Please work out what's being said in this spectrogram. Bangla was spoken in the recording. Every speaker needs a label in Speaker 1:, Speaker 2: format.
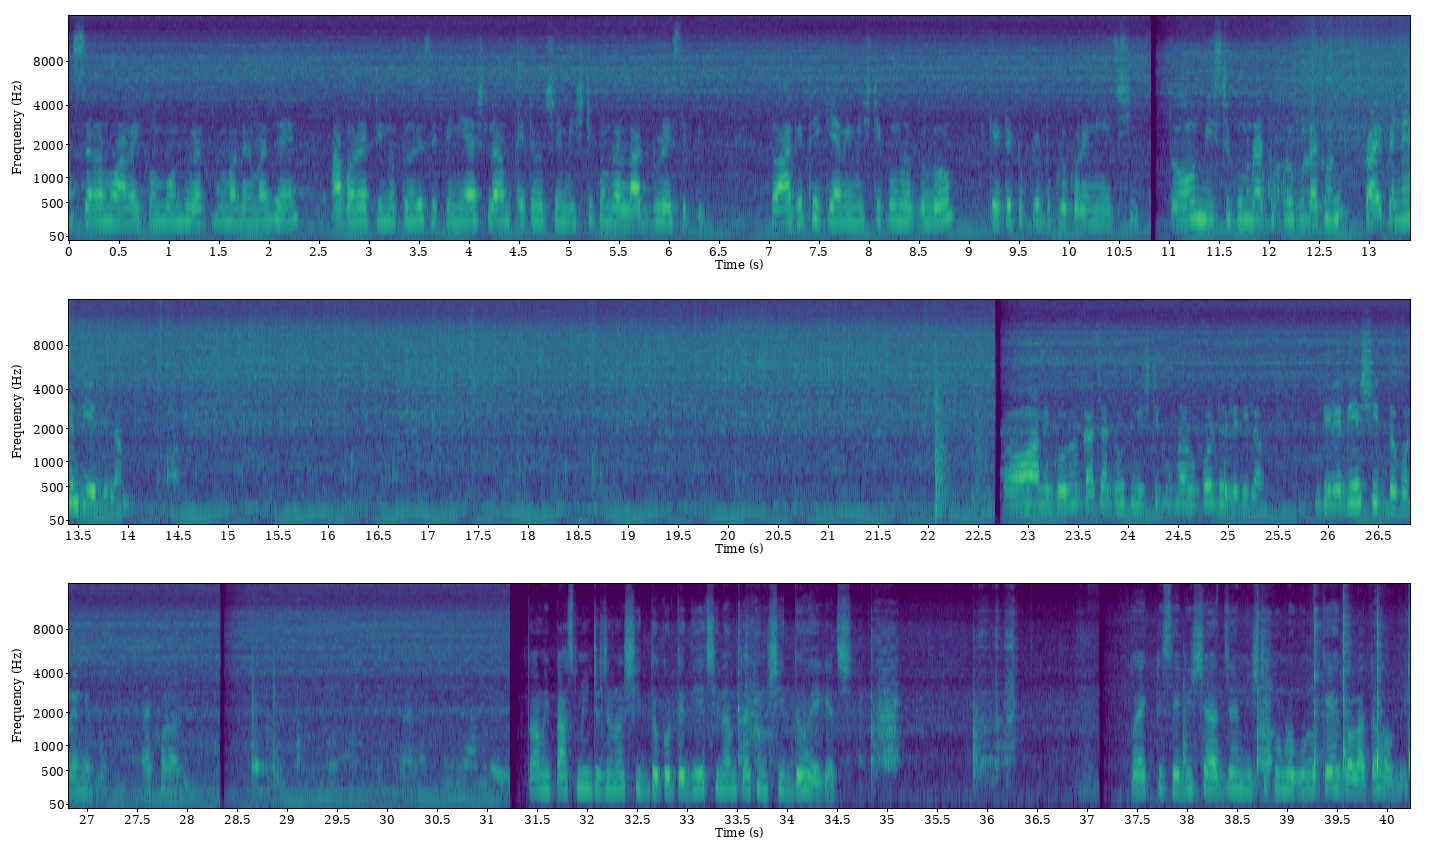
Speaker 1: আসসালামু আলাইকুম বন্ধুরা, তোমাদের মাঝে আবার একটি নতুন রেসিপি নিয়ে আসলাম। এটা হচ্ছে মিষ্টি কুমড়ার লাড্ডু রেসিপি তো আগে থেকে আমি মিষ্টি কুমড়োগুলো কেটে টুকরো টুকরো করে নিয়েছি। তো মিষ্টি কুমড়ার টুকরোগুলো এখন ফ্রাই প্যানে দিয়ে দিলাম। তো আমি গরুর কাঁচা দুধ মিষ্টি কুমড়ার উপর ঢেলে দিলাম। ঢেলে দিয়ে সিদ্ধ করে নেব, এখন আমি। তো আমি পাঁচ মিনিটের জন্য সিদ্ধ করতে দিয়েছিলাম, তো এখন সিদ্ধ হয়ে গেছে। তো একটি সেডির সাহায্যে মিষ্টি কুমড়োগুলোকে গলাতে হবে।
